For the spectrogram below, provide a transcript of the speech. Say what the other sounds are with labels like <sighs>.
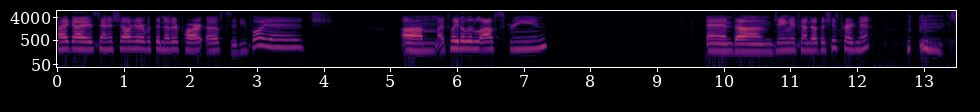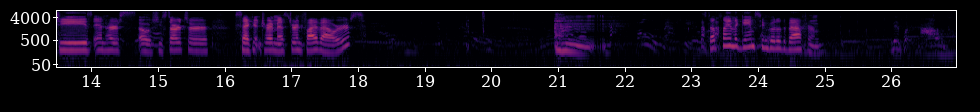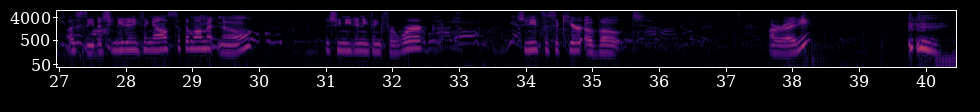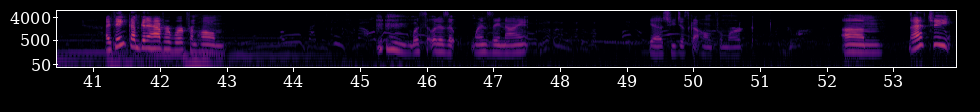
Hi guys, Santa Shell here with another part of City Voyage. Um, I played a little off screen, and um, Janeway found out that she's pregnant. <clears throat> she's in her oh, she starts her second trimester in five hours. <clears throat> Stop playing the game so go to the bathroom. Let's see, does she need anything else at the moment? No. Does she need anything for work? She needs to secure a vote. Alrighty. <clears throat> I think I'm gonna have her work from home. <clears throat> What's what is it? Wednesday night? Yeah, she just got home from work. Um, actually,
